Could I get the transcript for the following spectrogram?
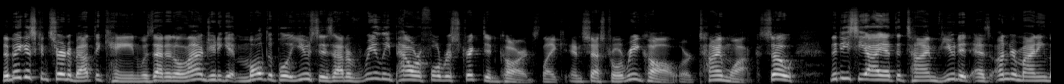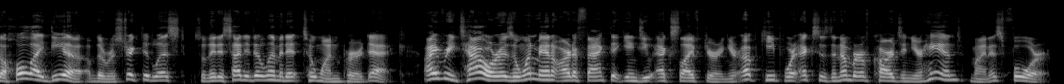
The biggest concern about the Cane was that it allowed you to get multiple uses out of really powerful restricted cards like Ancestral Recall or Time Walk. So the DCI at the time viewed it as undermining the whole idea of the restricted list, so they decided to limit it to one per deck. Ivory Tower is a one mana artifact that gains you X life during your upkeep, where X is the number of cards in your hand, minus 4.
